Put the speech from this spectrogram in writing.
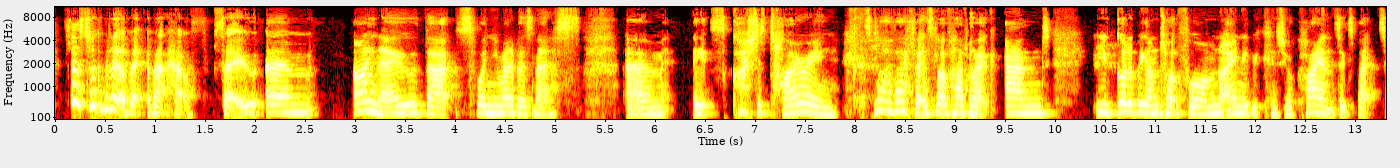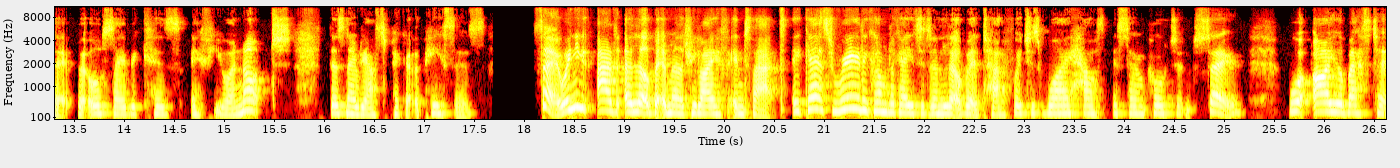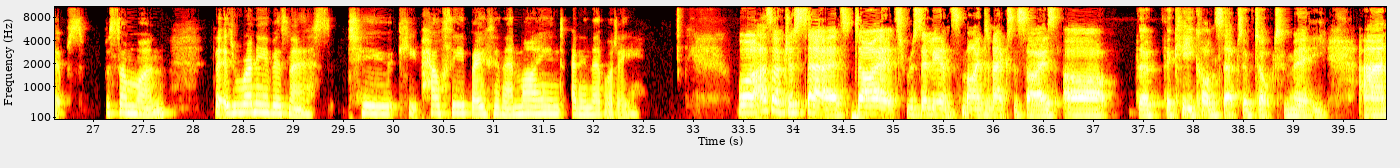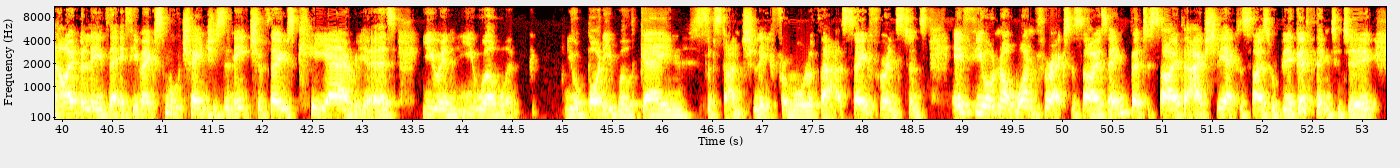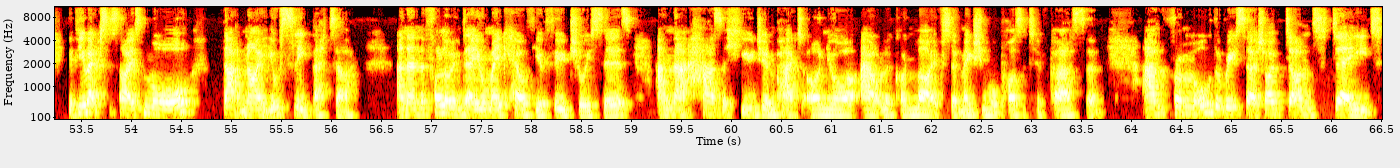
so let's talk a little bit about health so um, i know that when you run a business um, it's gosh, it's tiring. It's a lot of effort. It's a lot of hard work, and you've got to be on top form not only because your clients expect it, but also because if you are not, there's nobody else to pick up the pieces. So, when you add a little bit of military life into that, it gets really complicated and a little bit tough, which is why health is so important. So, what are your best tips for someone that is running a business to keep healthy both in their mind and in their body? Well, as I've just said, diet, resilience, mind, and exercise are the, the key concept of Dr. Me. And I believe that if you make small changes in each of those key areas, you and you will your body will gain substantially from all of that. So, for instance, if you're not one for exercising, but decide that actually exercise would be a good thing to do, if you exercise more, that night you'll sleep better. And then the following day, you'll make healthier food choices. And that has a huge impact on your outlook on life. So it makes you a more positive person. And from all the research I've done to date,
